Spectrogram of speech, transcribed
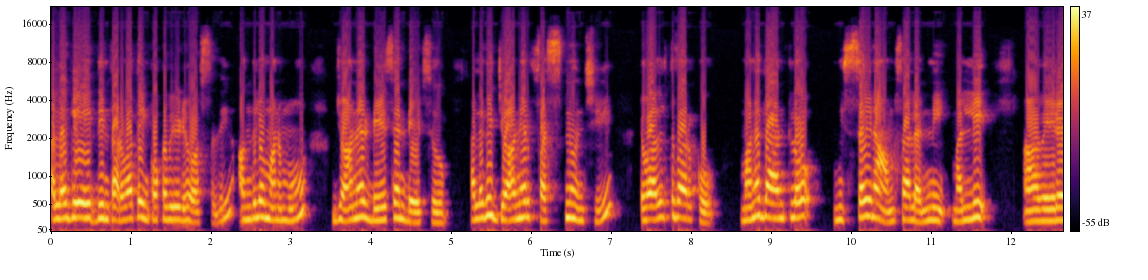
అలాగే దీని తర్వాత ఇంకొక వీడియో వస్తుంది. అందులో మనము జానియర్ డేస్ అండ్ డేట్స్ అలాగే జానియర్ ఫస్ట్ నుంచి ట్వెల్త్ వరకు మన దాంట్లో మిస్ అయిన అంశాలన్నీ మళ్ళీ వేరే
